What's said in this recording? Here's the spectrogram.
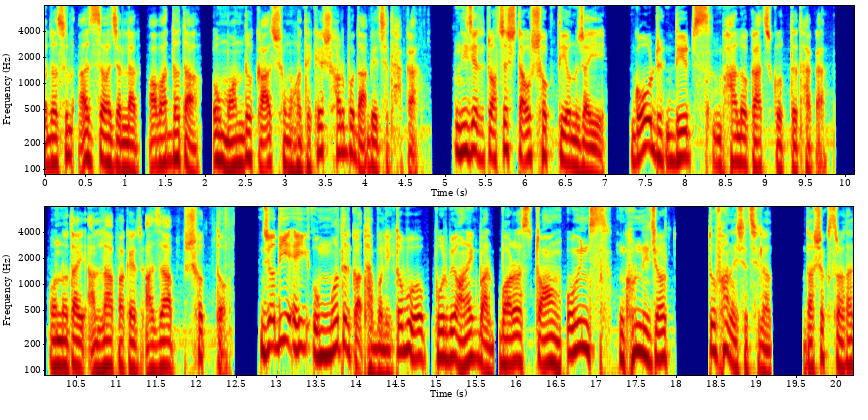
রসুল আজ্লার অবাধ্যতা ও মন্দ কাজসমূহ থেকে সর্বদা বেঁচে থাকা। নিজের প্রচেষ্টা ও শক্তি অনুযায়ী গোড ডিডস ভালো কাজ করতে থাকা। অন্যতায় আল্লাহ পাকের আজাব সত্য। যদি এই উম্মতের কথা বলি, তবুও পূর্বে অনেকবার বড় স্ট্রং উইন্ডস ঘূর্ণিঝড়, তুফান এসেছিল। দর্শক, শ্রোতা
